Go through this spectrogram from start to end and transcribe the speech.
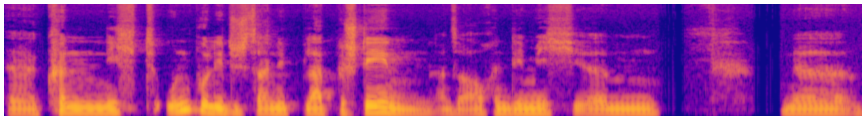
äh, können nicht unpolitisch sein, die bleibt bestehen. Also auch indem ich ähm, eine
